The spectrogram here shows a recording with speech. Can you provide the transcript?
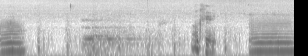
Mm. okay. Mm.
